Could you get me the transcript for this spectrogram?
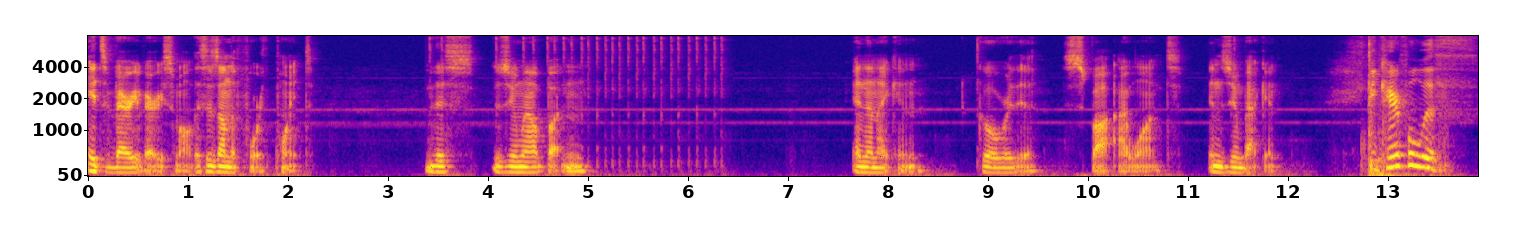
It's very, very small. This is on the fourth point. This zoom out button. And then I can go over the spot I want and zoom back in. Be careful with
